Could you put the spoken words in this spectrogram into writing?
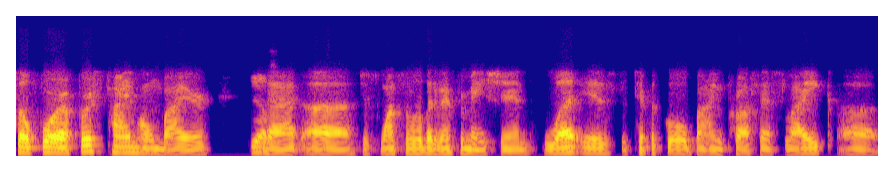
so for a first time home buyer Yes. that uh just wants a little bit of information, what is the typical buying process like? Uh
